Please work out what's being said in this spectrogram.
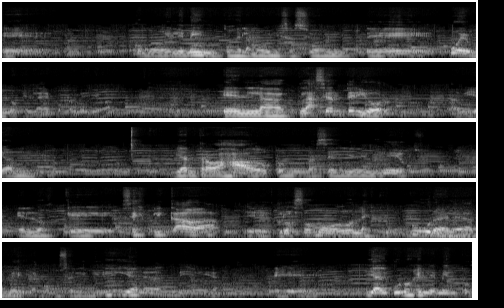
eh, como elementos de la movilización de pueblos en la época medieval. En la clase anterior habían, habían trabajado con una serie de videos en los que se explicaba, eh, grosso modo, la estructura de la Edad Media, cómo se dividía la Edad y algunos elementos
